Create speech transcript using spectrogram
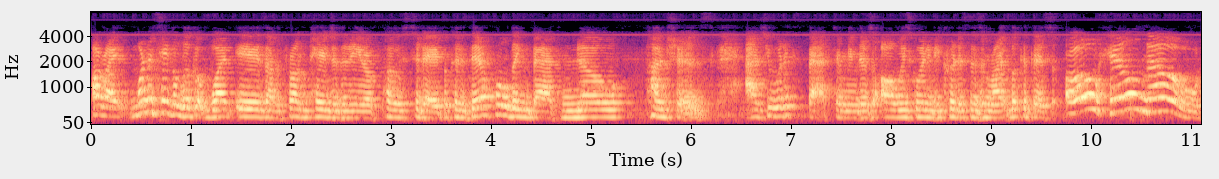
All right. Want to take a look at what is on the front page of the New York Post today because they're holding back no punches, as you would expect. I mean, there's always going to be criticism, right? Look at this. Oh, hell no,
